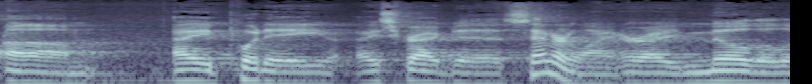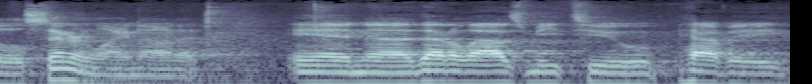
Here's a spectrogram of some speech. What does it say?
um, I put a, I scribed a center line, or I milled a little center line on it. And uh, that allows me to have a,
